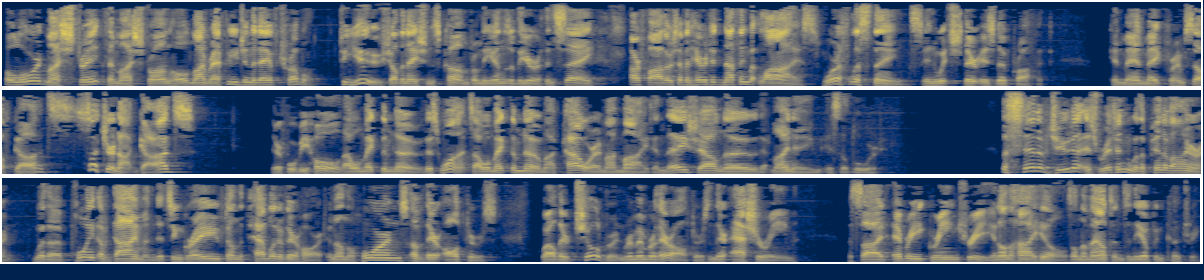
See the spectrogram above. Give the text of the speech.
O Lord, my strength and my stronghold, my refuge in the day of trouble. To you shall the nations come from the ends of the earth and say, Our fathers have inherited nothing but lies, worthless things, in which there is no profit. Can man make for himself gods? Such are not gods. Therefore, behold, I will make them know, this once I will make them know my power and my might, and they shall know that my name is the Lord. The sin of Judah is written with a pen of iron, with a point of diamond. It's engraved on the tablet of their heart and on the horns of their altars, while their children remember their altars and their asherim, beside every green tree and on the high hills, on the mountains in the open country.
